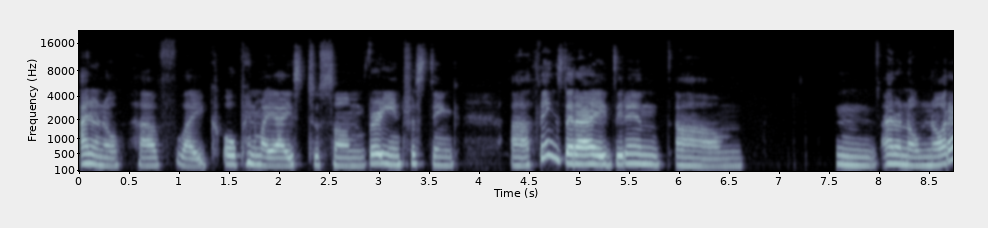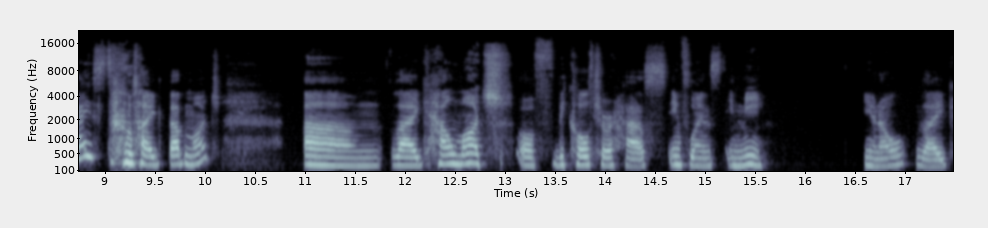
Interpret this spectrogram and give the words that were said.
I don't know have like opened my eyes to some very interesting uh, things that I didn't um, mm, I don't know noticed like that much. Um, like how much of the culture has influenced in me, you know, like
